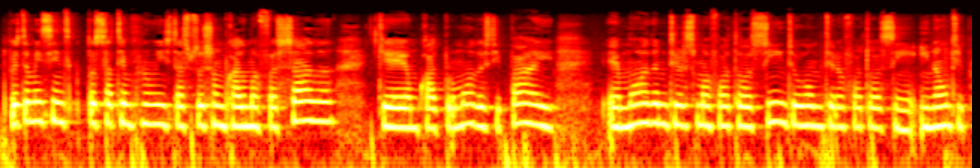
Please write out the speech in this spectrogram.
Depois também sinto que passar tempo no Insta as pessoas são um bocado uma fachada, que é um bocado por modas, tipo, ai, é moda meter-se uma foto assim, então eu vou meter a foto assim. E não tipo,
